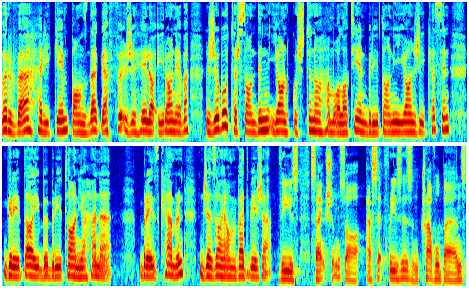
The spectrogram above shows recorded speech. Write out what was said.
ور و هریکیم 15 گف جهیلا ایران و جبو ترساندن یان کشتنا هموالاتین بریتانی یان جی کسین گریدای به بریتانیا هنه. Brez Cameron جزایان ود بیجه. These sanctions are asset freezes and travel bans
